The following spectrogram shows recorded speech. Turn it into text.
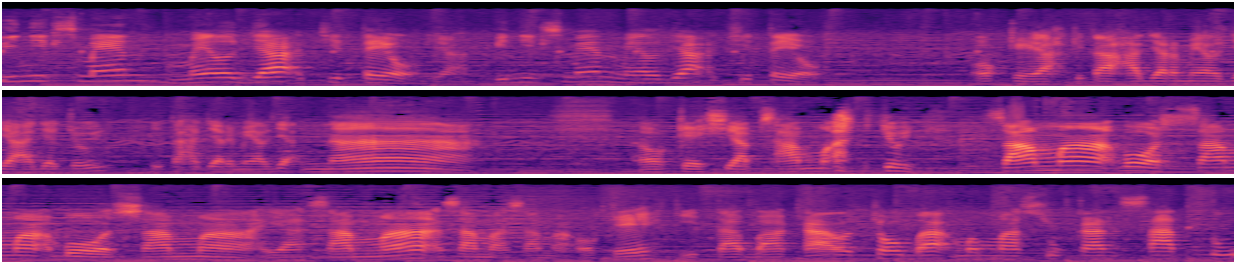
Phoenix Man Melja Citeo. Ya Phoenix Man Melja Citeo. Oke ya kita hajar Melja aja cuy. Kita hajar Melja. Nah. Oke siap. Sama cuy. Sama bos. Sama bos. Sama. Ya sama sama sama. Oke kita bakal coba memasukkan satu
